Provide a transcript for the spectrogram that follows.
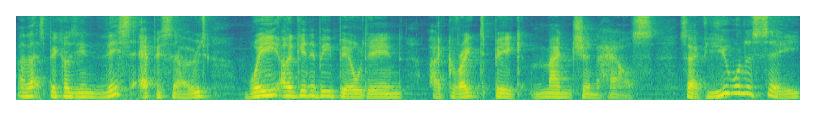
and that's because in this episode we are going to be building a great big mansion house. So if you want to see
